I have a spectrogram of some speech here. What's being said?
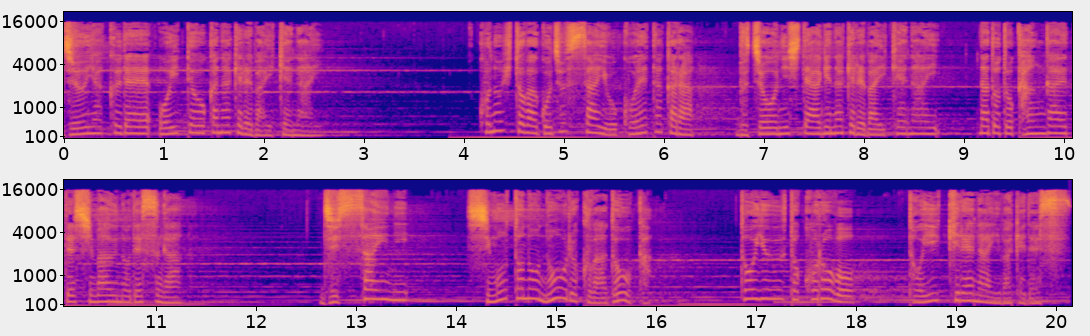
重役で置いておかなければいけない。この人は50歳を超えたから部長にしてあげなければいけないなどと考えてしまうのですが実際に仕事の能力はどうかというところを問いきれないわけです。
